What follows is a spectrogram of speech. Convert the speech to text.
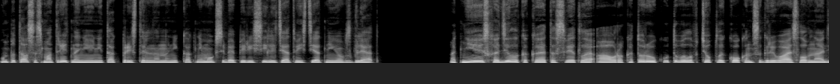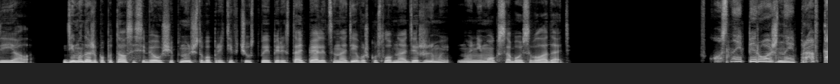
Он пытался смотреть на нее не так пристально, но никак не мог себя пересилить и отвести от нее взгляд. От нее исходила какая-то светлая аура, которая укутывала в теплый кокон, согревая, словно одеяло. Дима даже попытался себя ущипнуть, чтобы прийти в чувство и перестать пялиться на девушку, словно одержимый, но не мог с собой совладать. «Вкусные пирожные, правда?»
